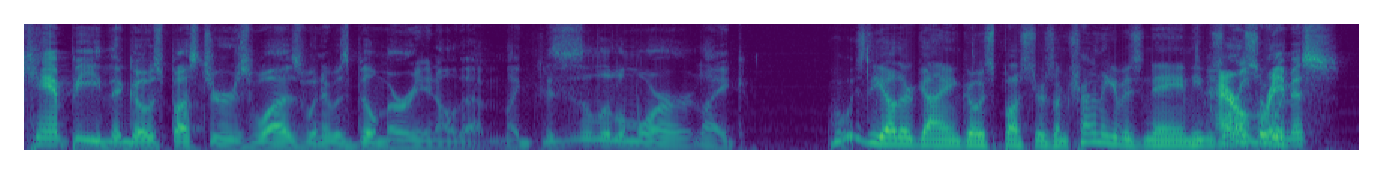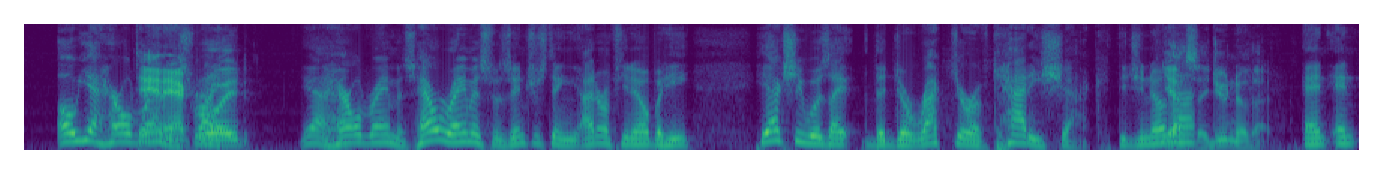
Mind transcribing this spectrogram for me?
campy the Ghostbusters was when it was Bill Murray and all them. Like this is a little more like Who was the other guy in Ghostbusters? I'm trying to think of his name. He was Harold also with- Ramis, Oh yeah, Harold Dan Ramis. Aykroyd. Right. Yeah, Harold Ramis. Harold Ramis was interesting. I don't know if you know, but he he actually was the director of Caddyshack. Did you know yes, that? Yes, I do know that. And and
